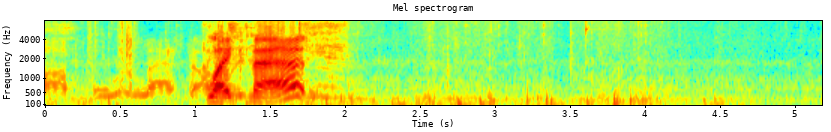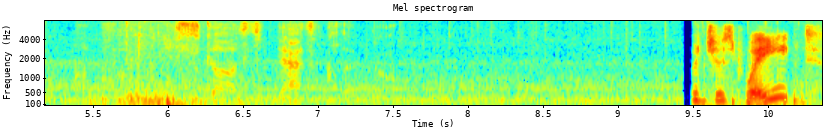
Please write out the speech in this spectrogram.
Op 4, last Like that? Would just wait.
